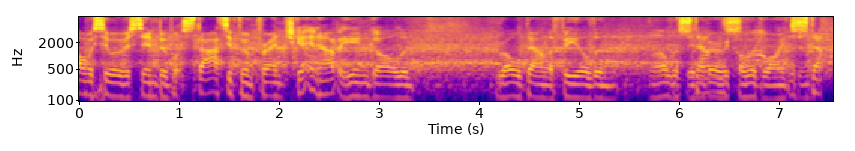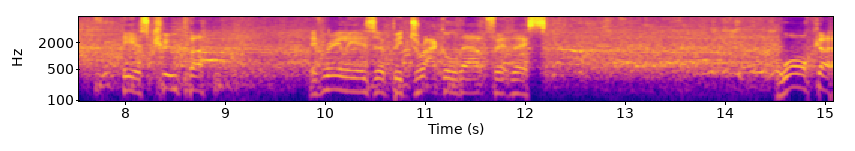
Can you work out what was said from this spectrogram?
Obviously with a Simba, but started from French, getting out of in goal and rolled down the field and well, the stands, never recovered Warrington. Here's Cooper. It really is a bedraggled outfit. This Walker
